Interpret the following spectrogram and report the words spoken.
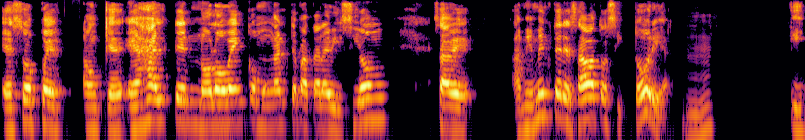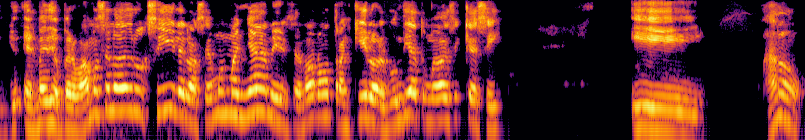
eso, pues, aunque es arte, no lo ven como un arte para televisión? ¿Sabes? A mí me interesaba toda esa historia. Y yo- él me dijo, pero vamos a hacerlo de Druxila, lo hacemos mañana. Y dice, no, no, tranquilo, algún día tú me vas a decir que sí. Y, bueno,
